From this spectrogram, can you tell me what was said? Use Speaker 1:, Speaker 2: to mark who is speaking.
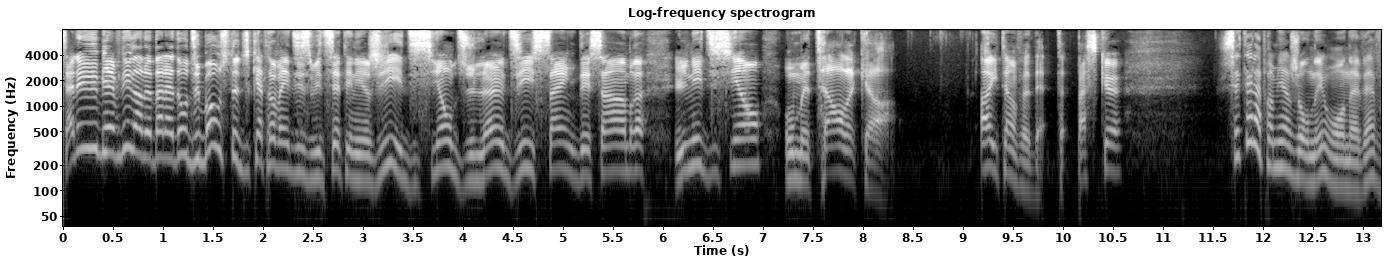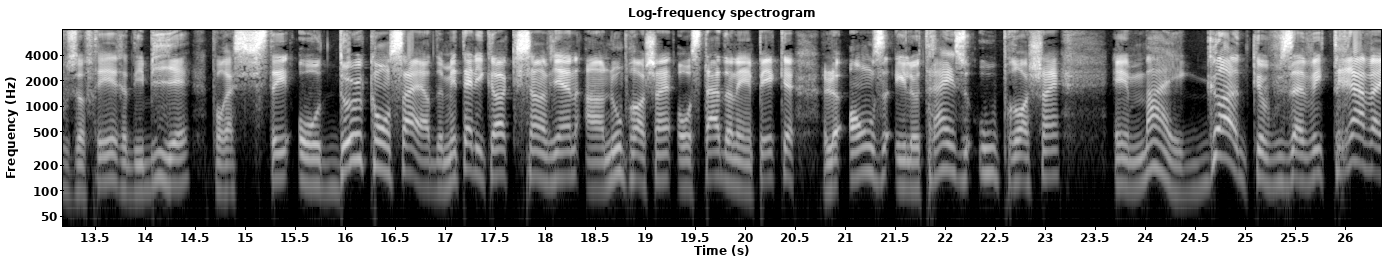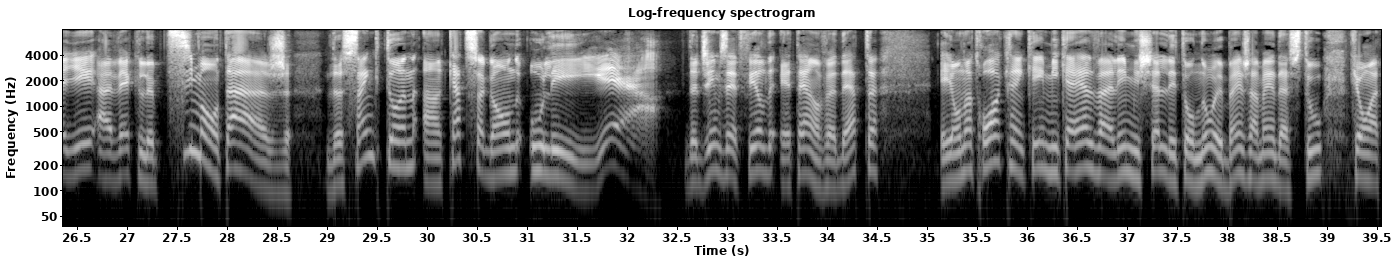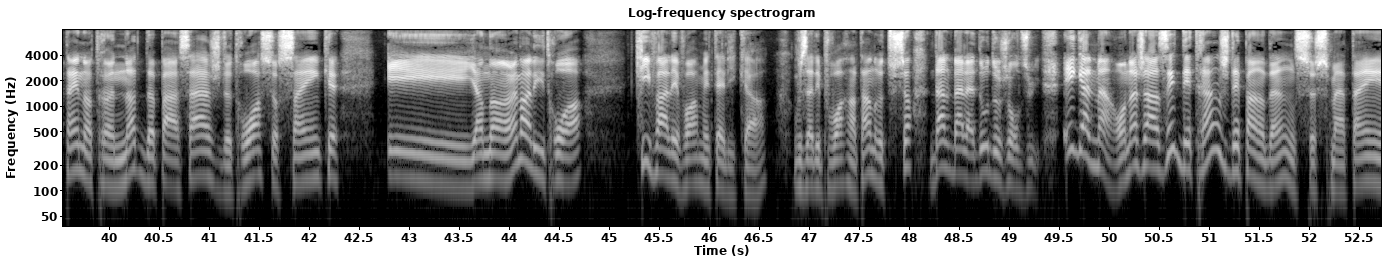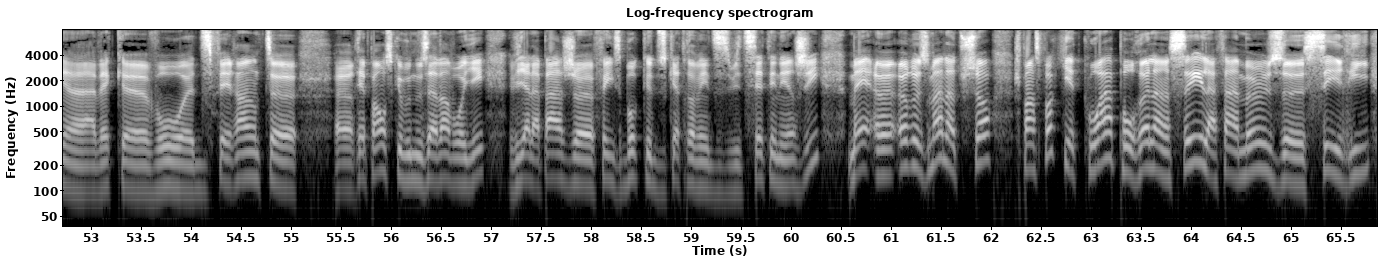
Speaker 1: Salut, bienvenue dans le balado du Boost du 98.7 Énergie, édition du lundi 5 décembre, une édition où Metallica a été en vedette. Parce que c'était la première journée où on avait à vous offrir des billets pour assister aux deux concerts de Metallica qui s'en viennent en août prochain au Stade olympique, le 11 et le 13 août prochain. Et my God que vous avez travaillé avec le petit montage de 5 tonnes en 4 secondes où les Yeah de James Hetfield étaient en vedette. Et on a trois crinqués, Michael Vallée, Michel Letourneau et Benjamin Dastou, qui ont atteint notre note de passage de 3 sur 5. Et il y en a un dans les trois qui va aller voir Metallica. Vous allez pouvoir entendre tout ça dans le balado d'aujourd'hui. Également, on a jasé d'étranges dépendances ce matin euh, avec euh, vos euh, différentes réponses que vous nous avez envoyées via la page Facebook du 98.7 Énergie. Mais heureusement, dans tout ça, je pense pas qu'il y ait de quoi pour relancer la fameuse série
